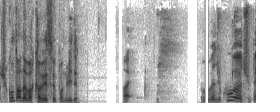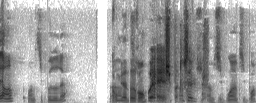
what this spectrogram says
Je suis content d'avoir cravé ce point de vide. Bon, bah du coup, euh, tu perds hein, un petit peu d'honneur. Combien de rangs Ouais, je suis pas Un- tout seul. Un petit, un petit point, un petit point.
